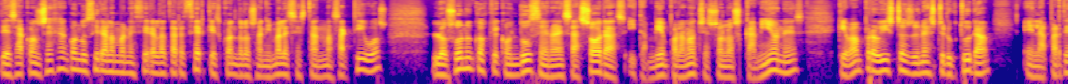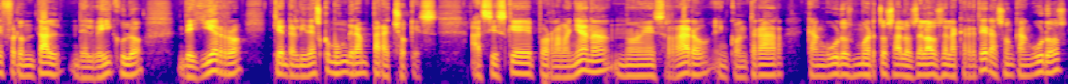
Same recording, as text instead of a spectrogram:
Desaconsejan conducir al amanecer y al atardecer, que es cuando los animales están más activos. Los únicos que conducen a esas horas y también por la noche son los camiones, que van provistos de una estructura en la parte frontal del vehículo de hierro que en realidad es como un gran parachoques. Así es que por la mañana no es raro encontrar canguros muertos a los lados de la carretera. Son canguros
